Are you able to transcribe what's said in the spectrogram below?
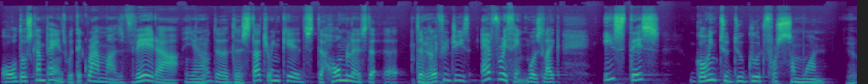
all those campaigns with the grandmas, Vera, you know, the the stuttering kids, the homeless, the uh, the Yeah. refugees, everything was like, is this going to do good for someone? Yeah.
